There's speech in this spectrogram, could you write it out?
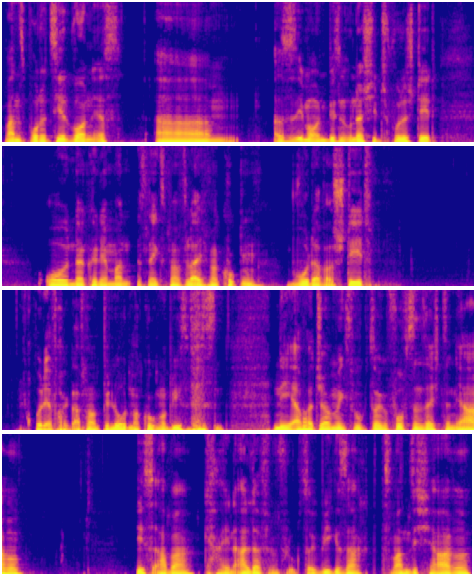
wann es produziert worden ist. Ähm, also es ist immer ein bisschen unterschiedlich, wo das steht. Und dann könnt ihr mal das nächste Mal vielleicht mal gucken, wo da was steht. Oder ihr fragt einfach mal einen Pilot, mal gucken, ob die es wissen. Nee, aber Germanwings Flugzeuge 15, 16 Jahre ist aber kein Alter für ein Flugzeug. Wie gesagt, 20 Jahre.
